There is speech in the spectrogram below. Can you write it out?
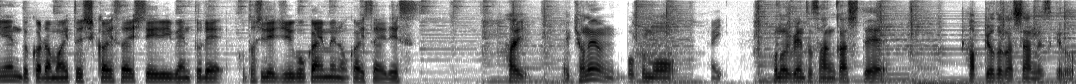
年度から毎年開催しているイベントで、今年で15回目の開催です。はい。えー去年僕もはい、このイベント参加して、発表とかしたんですけど、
